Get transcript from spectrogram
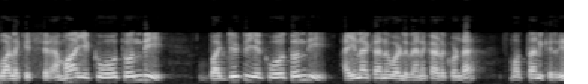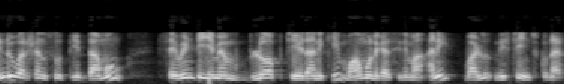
వాళ్ళకి శ్రమ ఎక్కువ అవుతోంది బడ్జెట్ ఎక్కువ అవుతోంది అయినా కానీ వాళ్ళు వెనకాడకుండా మొత్తానికి రెండు వర్షన్స్ తీద్దాము. సెవెంటీ ఎంఎం బ్లో అప్ చేయడానికి మామూలుగా సినిమా అని వాళ్ళు నిశ్చయించుకున్నారు.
